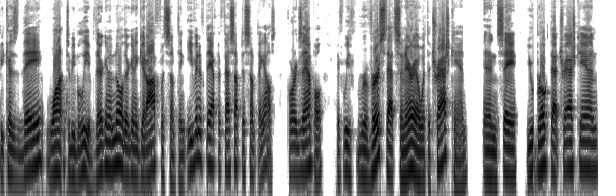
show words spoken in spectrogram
because they want to be believed. They're going to know they're going to get off with something, even if they have to fess up to something else. For example, if we reverse that scenario with the trash can, and say you broke that trash can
